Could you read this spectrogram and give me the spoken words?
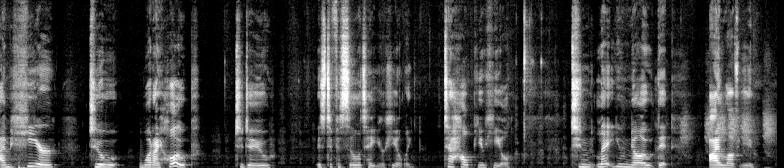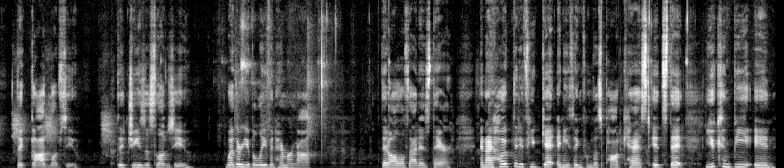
I'm here to, what I hope to do is to facilitate your healing, to help you heal, to let you know that I love you, that God loves you, that Jesus loves you, whether you believe in Him or not, that all of that is there. And I hope that if you get anything from this podcast, it's that you can be in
